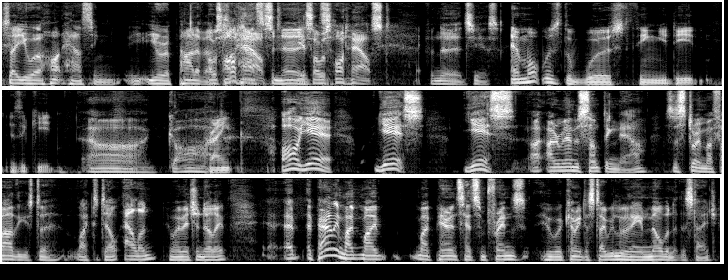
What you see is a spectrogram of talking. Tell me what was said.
So you were hot housing. You were a part of a I was hot hot house housed. for nerds. Yes, I was hot housed for nerds, yes. and what was the worst thing you did as a kid? Oh, God. Pranks? Oh, yeah. Yes. Yes. I, I remember something now. It's a story my father used to like to tell. Alan, who I mentioned earlier. Uh, apparently, my, my, my parents had some friends who were coming to stay. We were living in Melbourne at the stage,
